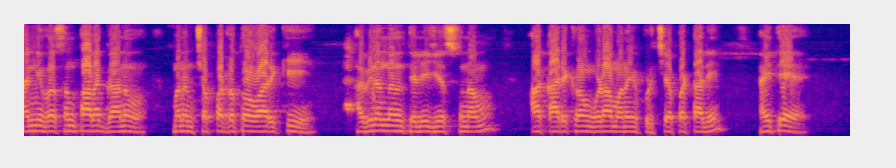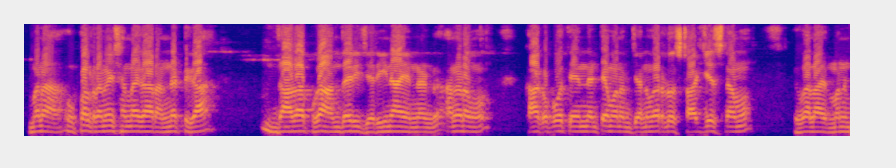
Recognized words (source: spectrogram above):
అన్ని వసంతాలకు గాను మనం చప్పట్లతో వారికి అభినందనలు తెలియజేస్తున్నాము. ఆ కార్యక్రమం కూడా మనం ఇప్పుడు చేపట్టాలి. అయితే మన ఉపల్ రమేష్ అన్న గారు అన్నట్టుగా దాదాపుగా అందరి జరిగినాయి అన్న అనడము. కాకపోతే ఏంటంటే మనం జనవరిలో స్టార్ట్ చేసినాము. ఇవాళ మనం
